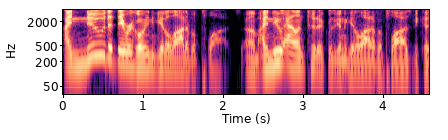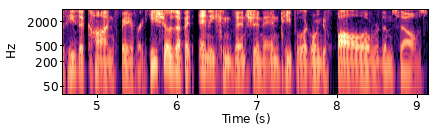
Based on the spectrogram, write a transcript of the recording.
I knew that they were going to get a lot of applause. Um, I knew Alan Tudyk was going to get a lot of applause because he's a con favorite. He shows up at any convention and people are going to fall all over themselves,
